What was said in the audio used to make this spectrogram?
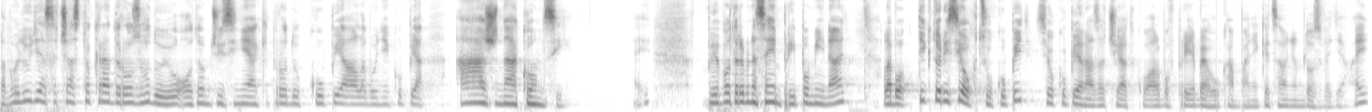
Lebo ľudia sa častokrát rozhodujú o tom, či si nejaký produkt kúpia alebo nekúpia až na konci. Hej. Je potrebné sa im pripomínať, lebo tí, ktorí si ho chcú kúpiť, si ho kúpia na začiatku alebo v priebehu kampane, keď sa o ňom dozvedia. Hej.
